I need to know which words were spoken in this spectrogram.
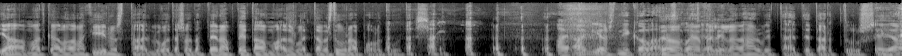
jaa, matkailuala kiinnostaa, että me voitaisiin ruveta peta, petaamaan sulle tämmöistä urapolkua tässä. Ai Agios Nikolaus. Joo, vai välillä on harvittaa, että tarttuu siihen. Joo.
